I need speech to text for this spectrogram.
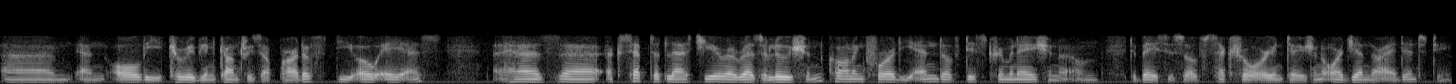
um, and all the Caribbean countries are part of the OAS has uh, accepted last year a resolution calling for the end of discrimination on the basis of sexual orientation or gender identity.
